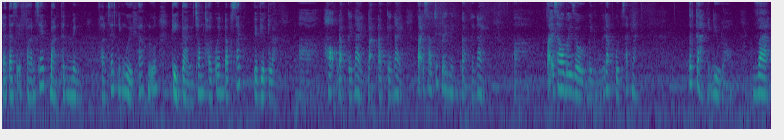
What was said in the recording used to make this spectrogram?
là ta sẽ phán xét bản thân mình phán xét những người khác nữa kể cả là trong thói quen đọc sách về việc là uh, họ đọc cái này bạn đọc cái này tại sao trước đây mình đọc cái này uh, tại sao bây giờ mình mới đọc cuốn sách này? Tất cả những điều đó. Và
